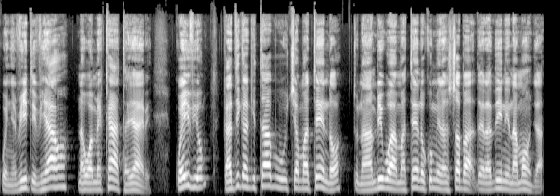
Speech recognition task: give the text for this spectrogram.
Kwenye viti vyao na wamekaa tayari kwa hivyo katika kitabu cha matendo tunaambiwa matendo 1731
